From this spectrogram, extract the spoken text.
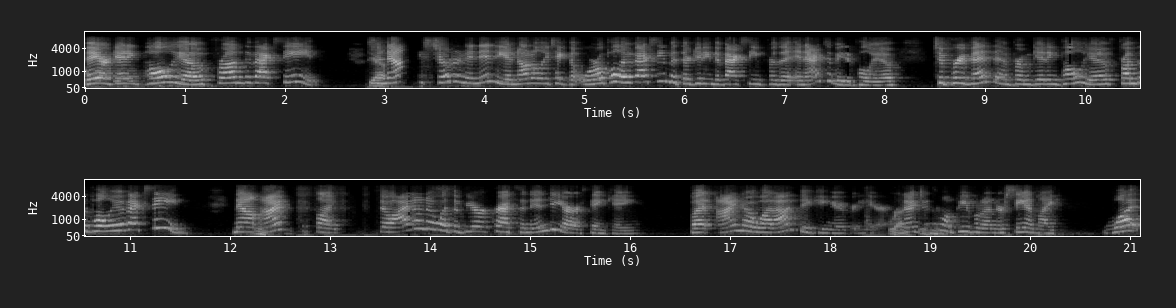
They are getting polio from the vaccine. So Yeah. now these children in India not only take the oral polio vaccine, but they're getting the vaccine for the inactivated polio to prevent them from getting polio from the polio vaccine. Now, hmm. I'm like, so I don't know what the bureaucrats in India are thinking, but I know what I'm thinking over here. And I just want people to understand like what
